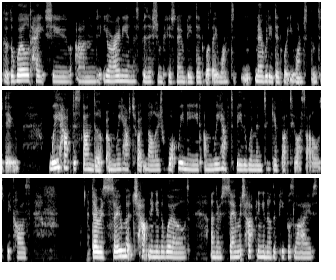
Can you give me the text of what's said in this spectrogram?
that the world hates you and you're only in this position because nobody did what they wanted nobody did what you wanted them to do. We have to stand up and we have to acknowledge what we need and we have to be the women to give that to ourselves because there is so much happening in the world and there is so much happening in other people's lives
